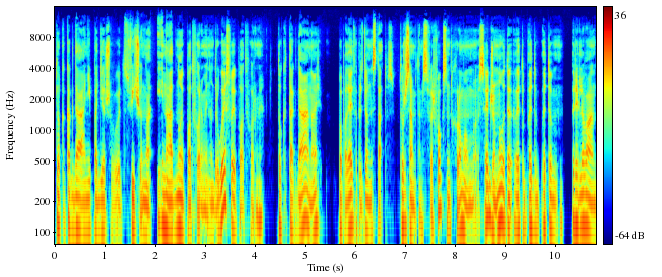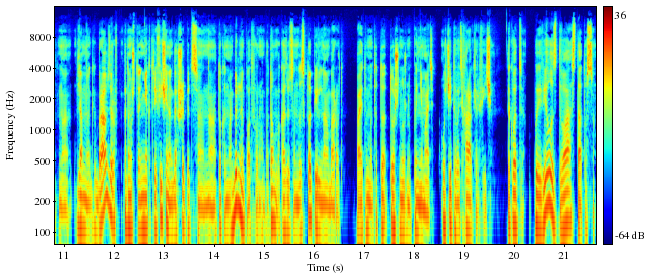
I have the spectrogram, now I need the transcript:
только когда они поддерживают фичу на, и на одной платформе, и на другой своей платформе, только тогда она попадает в определенный статус. То же самое там с Firefox, с Chrome, с Edge. Ну, это, это, это, это релевантно для многих браузеров, потому что некоторые фичи иногда шипятся на, только на мобильную платформу, а потом оказываются на десктопе или наоборот. Поэтому это то, тоже нужно понимать, учитывать характер фичи. Так вот, появилось два статуса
